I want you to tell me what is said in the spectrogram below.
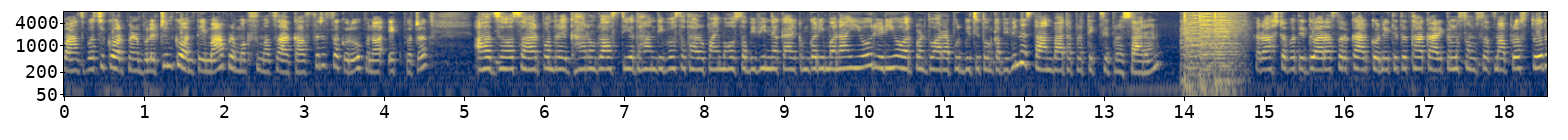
पाँच बजीको अर्पण बुलेटिनको अन्त्यमा प्रमुख समाचारका शीर्षकहरू पुनः एकपटक। आज असार पन्ध्र एघारौँ राष्ट्रिय धान दिवस तथा रोपाई महोत्सव विभिन्न कार्यक्रम गरी मनाइयो। रेडियो अर्पणद्वारा पूर्वी चितवनका विभिन्न स्थानबाट प्रत्यक्ष प्रसारण। राष्ट्रपतिद्वारा सरकारको नीति तथा कार्यक्रम संसदमा प्रस्तुत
